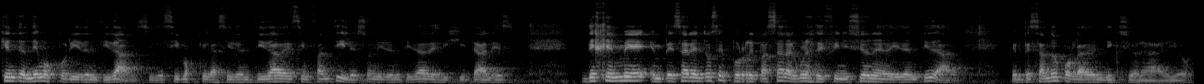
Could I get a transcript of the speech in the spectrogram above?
qué entendemos por identidad, si decimos que las identidades infantiles son identidades digitales. Déjenme empezar entonces por repasar algunas definiciones de identidad, empezando por la del diccionario.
